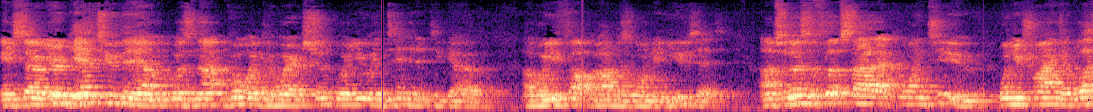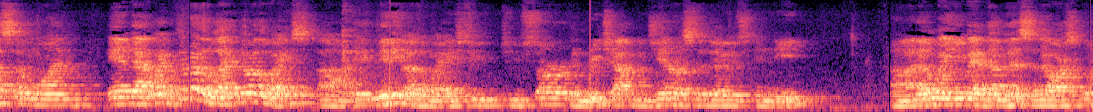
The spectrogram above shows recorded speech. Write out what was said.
And so your gift to them was not going to where it should, where you intended it to go, uh, where you thought God was going to use it. Um, so there's a flip side of that coin too, when you're trying to bless someone in that way. But there are other ways, there are other ways, uh, and many other ways to, to serve and reach out and be generous to those in need. Uh, another way you may have done this, I know our, of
